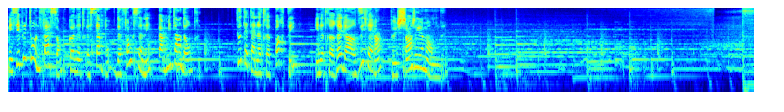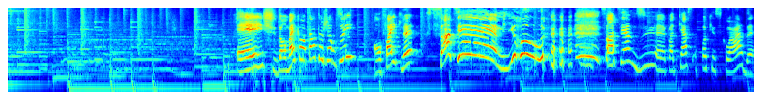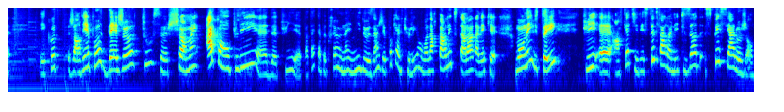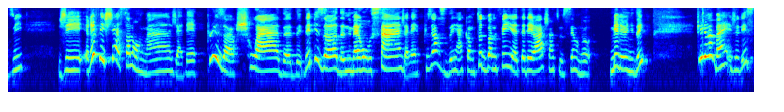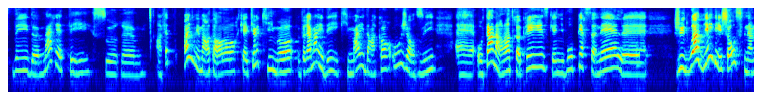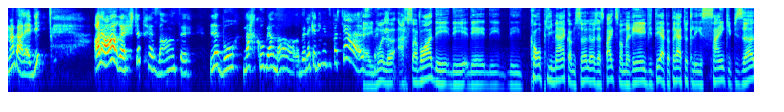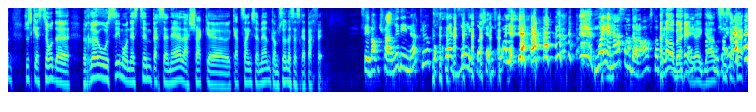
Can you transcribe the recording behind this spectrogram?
mais c'est plutôt une façon qu'a notre cerveau de fonctionner parmi tant d'autres. Tout est à notre portée et notre regard différent peut changer le monde. Hey, je suis donc bien contente aujourd'hui! On fête le centième! Youhou! centième du euh, podcast Focus Squad. Écoute, j'en viens pas. Déjà, tout ce chemin accompli euh, depuis euh, peut-être à peu près un an et demi, deux ans. Je n'ai pas calculé. On va en reparler tout à l'heure avec mon invité. Puis, en fait, j'ai décidé de faire un épisode spécial aujourd'hui j'ai réfléchi à ça longuement. J'avais plusieurs choix d'épisodes numéro 100. J'avais plusieurs idées. Hein. Comme toute bonne fille TDAH, hein, tu on a mille et une idées. Puis là, ben, j'ai décidé de m'arrêter sur, euh, en fait, un de mes mentors, quelqu'un qui m'a vraiment aidé et qui m'aide encore aujourd'hui, euh, autant dans l'entreprise que niveau personnel. Euh, je lui dois bien des choses finalement dans la vie. Alors, je te présente le beau Marco Bernard de l'Académie du podcast. Hey, moi, là, à recevoir des, des, compliments comme ça, j'espère que tu vas me réinviter à peu près à tous les cinq épisodes. Juste question de rehausser mon estime personnelle à chaque 4-5 euh, semaines, comme ça, là, ça serait parfait. C'est bon, je prendrai des notes, là, pour quoi dire les prochaines fois. Moyennant 100 c'est pas payé. Ah ben, regarde, si ça prend...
